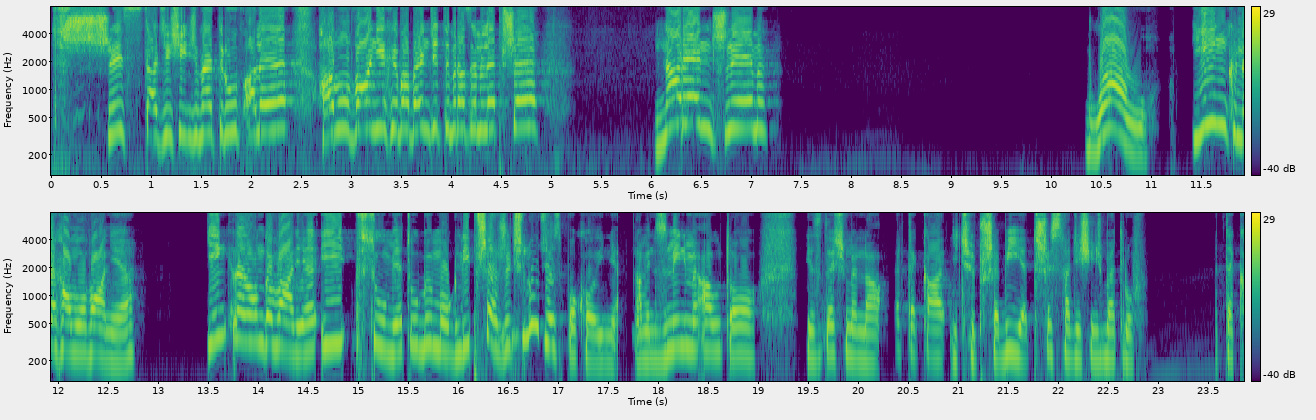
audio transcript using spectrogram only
310 metrów, ale hamowanie chyba będzie tym razem lepsze. Na ręcznym. Wow, piękne hamowanie. Piękne lądowanie i w sumie tu by mogli przeżyć ludzie spokojnie. A więc zmieńmy auto. Jesteśmy na ETK i czy przebije 310 metrów ETK.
